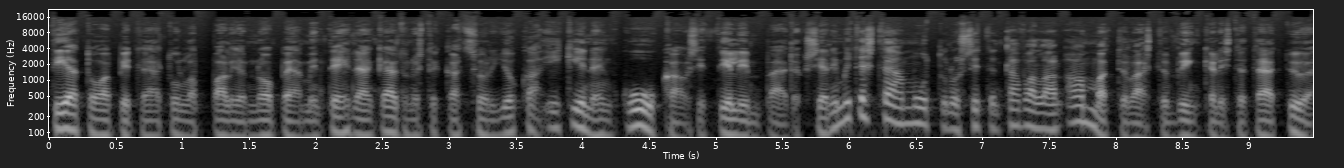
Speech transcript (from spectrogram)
tietoa pitää tulla paljon nopeammin, tehdään käytännössä katsoen joka ikinen kuukausi tilinpäätöksiä, niin miten tämä on muuttunut sitten tavallaan ammattilaisten vinkkelistä tämä työ?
